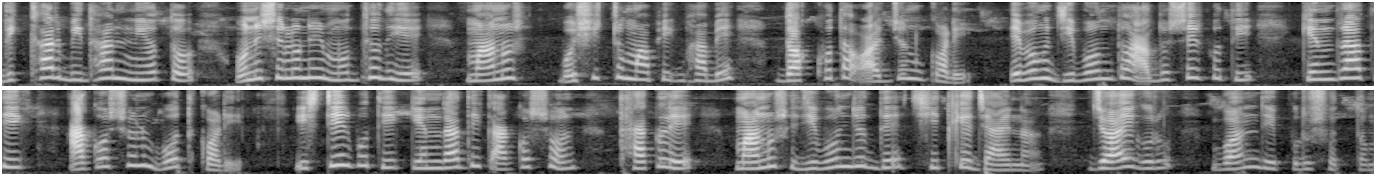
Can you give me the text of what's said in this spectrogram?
দীক্ষার বিধান নিয়ত অনুশীলনের মধ্য দিয়ে মানুষ বৈশিষ্ট্যমাফিকভাবে দক্ষতা অর্জন করে এবং জীবন্ত আদর্শের প্রতি কেন্দ্রাতিক আকর্ষণ বোধ করে। ইষ্টের প্রতি কেন্দ্রাতিক আকর্ষণ থাকলে মানুষ জীবনযুদ্ধে ছিটকে যায় না। জয় গুরু, বন্দে পুরুষোত্তম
